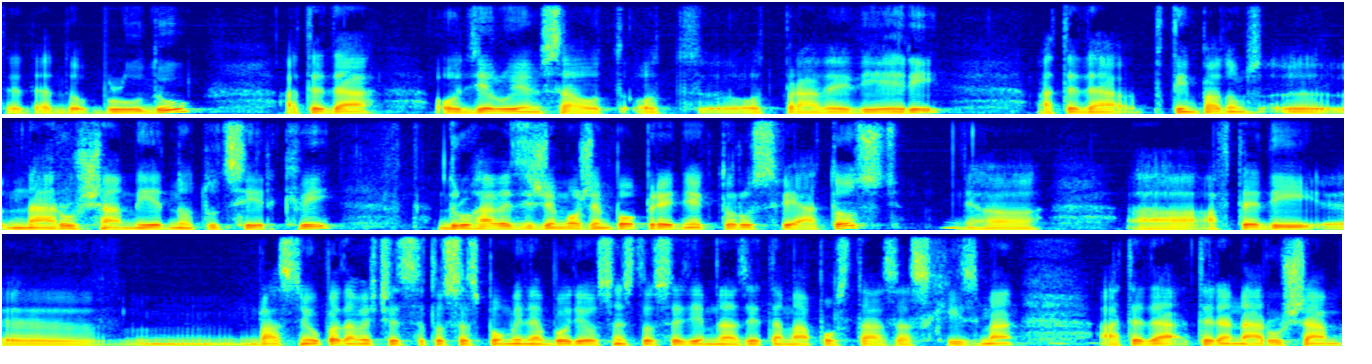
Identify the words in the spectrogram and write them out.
teda do blúdu a teda oddelujem sa od, od, od pravej viery a teda tým pádom e, narúšam jednotu církvy. Druhá vec je, že môžem poprieť niektorú sviatosť, e, a, a vtedy e, vlastne upadám, ešte sa to sa spomína v bode 817, je tam apostáza, schizma a teda, teda narúšam,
